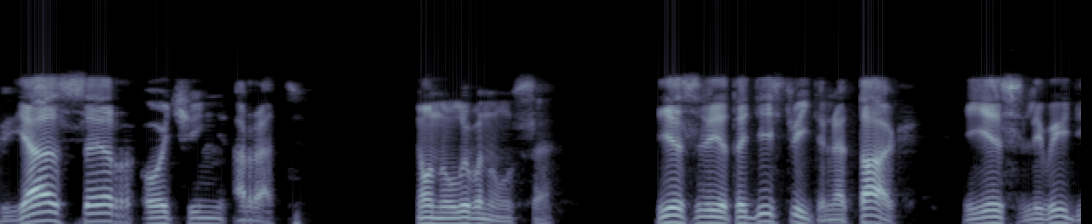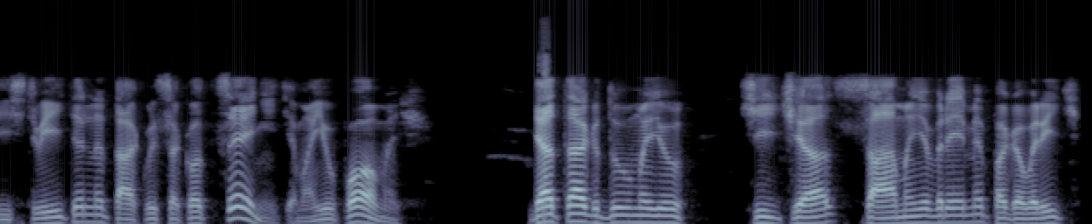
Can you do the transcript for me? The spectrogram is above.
я, сэр, очень рад. Он улыбнулся. Если это действительно так, если вы действительно так высоко цените мою помощь, я так думаю, сейчас самое время поговорить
